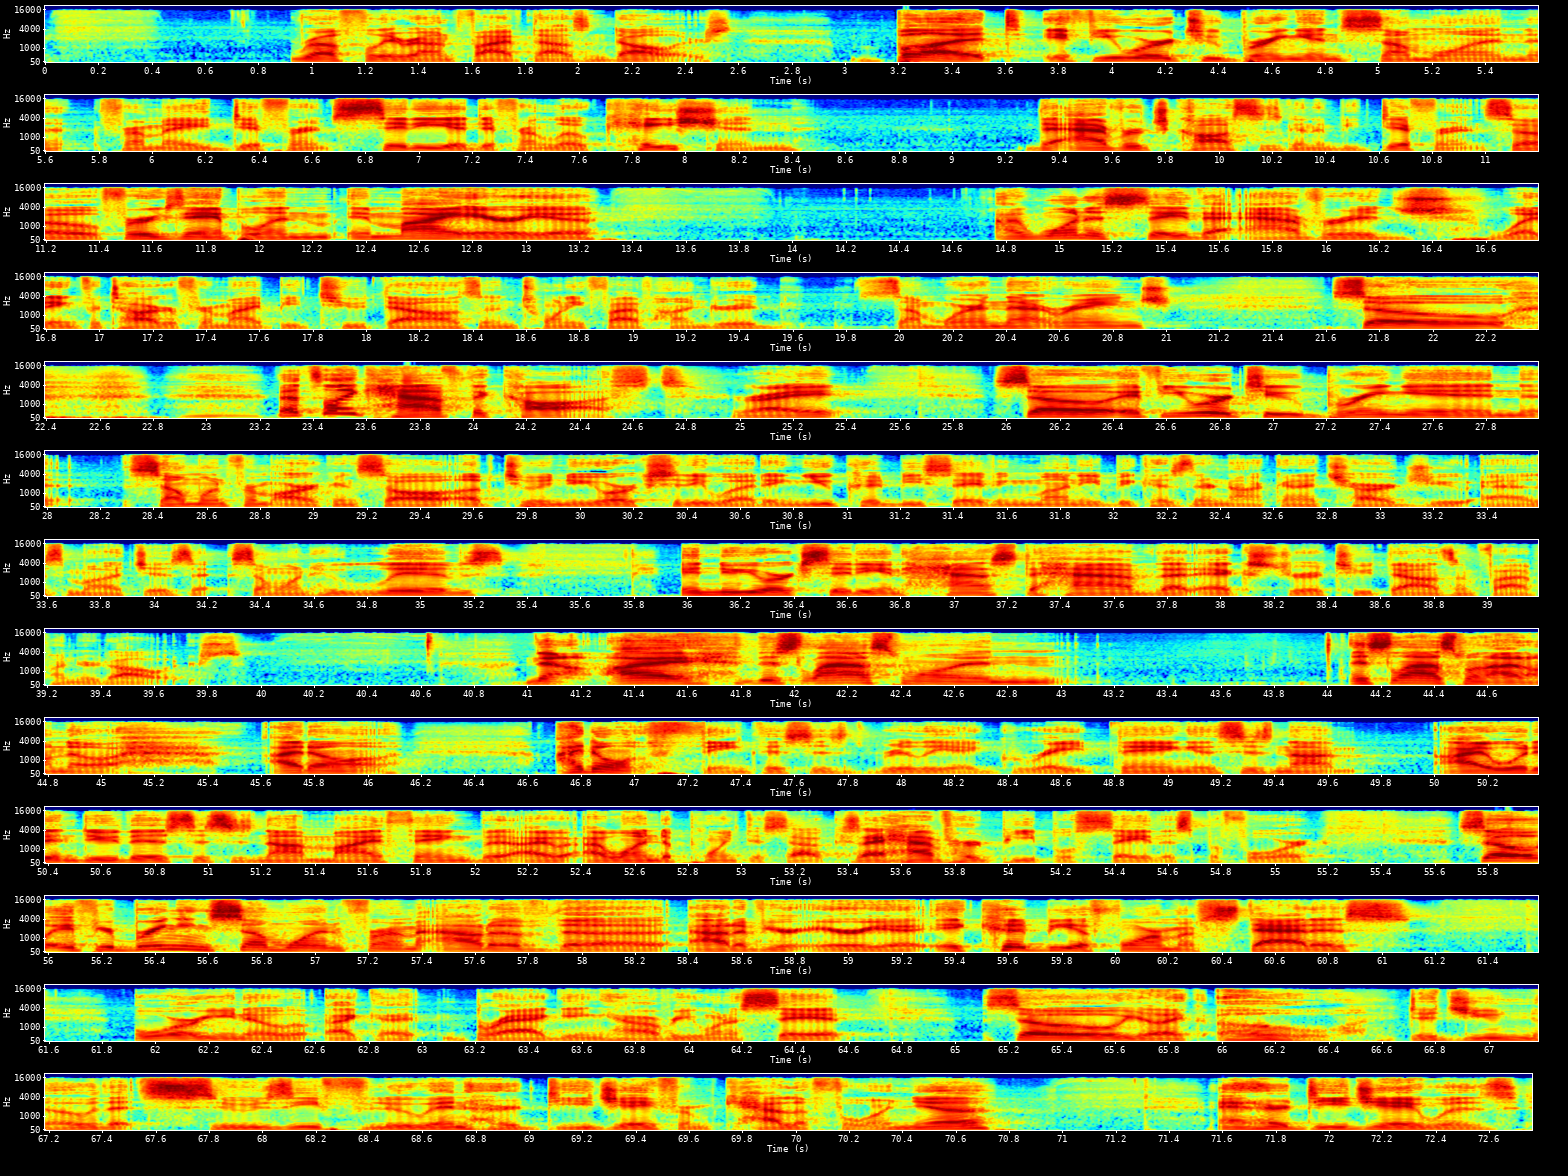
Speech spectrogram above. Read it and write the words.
roughly around $5,000. But if you were to bring in someone from a different city, a different location, the average cost is going to be different. So, for example, in in my area, I want to say the average wedding photographer might be 2000, 2500, somewhere in that range. So, that's like half the cost, right? So, if you were to bring in someone from Arkansas up to a New York City wedding, you could be saving money because they're not going to charge you as much as someone who lives in New York City and has to have that extra $2,500. Now, I this last one this last one I don't know. I don't I don't think this is really a great thing. This is not I wouldn't do this. This is not my thing, but I, I wanted to point this out because I have heard people say this before. So if you're bringing someone from out of the out of your area, it could be a form of status, or you know, like a bragging, however you want to say it. So you're like, oh, did you know that Susie flew in her DJ from California? And her DJ was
